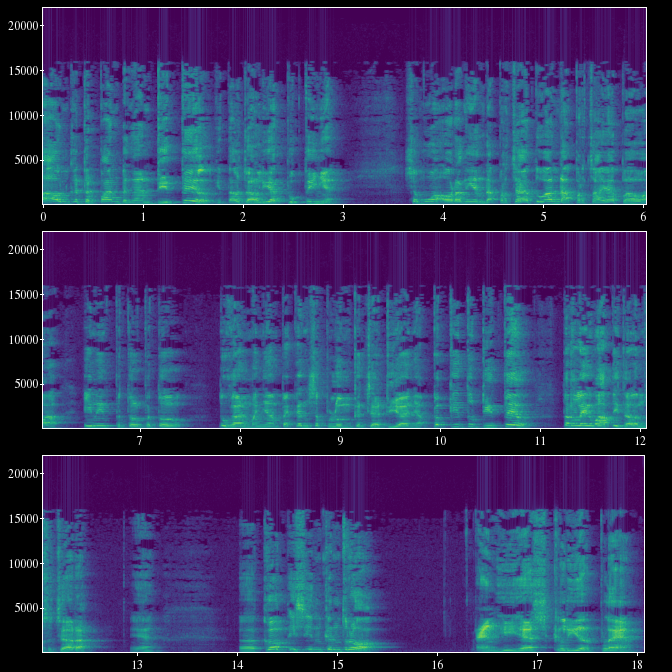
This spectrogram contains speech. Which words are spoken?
tahun ke depan dengan detail. Kita udah lihat buktinya. Semua orang yang tidak percaya Tuhan tidak percaya bahwa ini betul-betul Tuhan menyampaikan sebelum kejadiannya. Begitu detail terlewati dalam sejarah. Ya. Uh, God is in control and He has clear plan.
